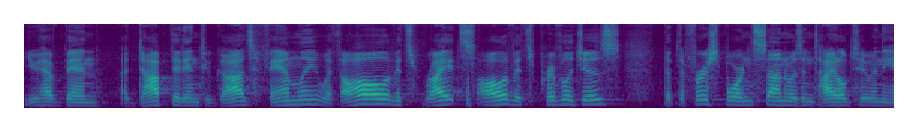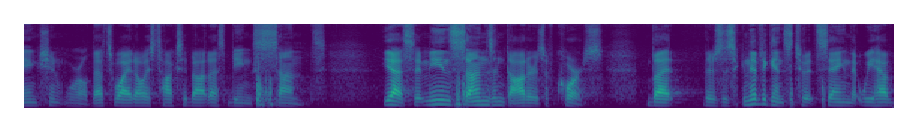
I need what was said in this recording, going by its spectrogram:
You have been adopted into God's family with all of its rights, all of its privileges that the firstborn son was entitled to in the ancient world. That's why it always talks about us being sons. Yes, it means sons and daughters, of course, but there's a significance to it saying that we have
